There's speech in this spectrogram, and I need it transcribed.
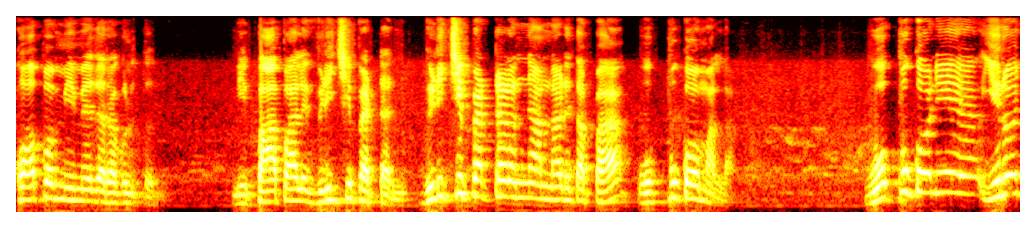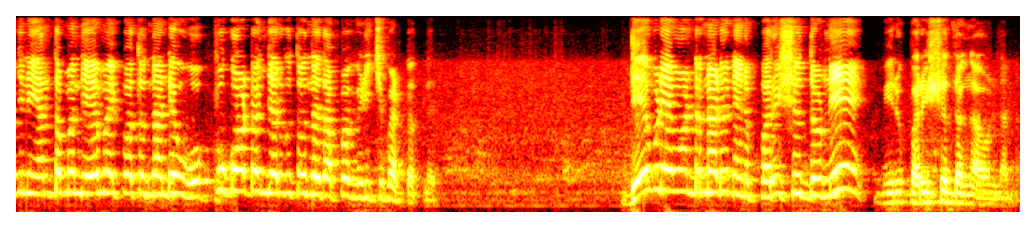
కోపం మీ మీద రగులుతుంది. మీ పాపాలు విడిచిపెట్టండి. విడిచిపెట్టడని అన్నాడు తప్ప ఒప్పుకోమల్లా ఒప్పుకొని ఈ రోజున ఎంతమంది ఏమైపోతుందంటే ఒప్పుకోవటం జరుగుతుంది తప్ప విడిచిపెట్టట్లేదు. దేవుడు ఏమంటున్నాడు నేను పరిశుద్ధుడిని మీరు పరిశుద్ధంగా ఉండండి.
